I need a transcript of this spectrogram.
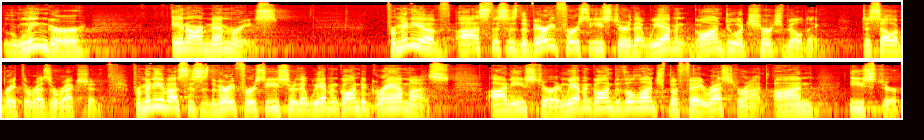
linger in our memories. For many of us, this is the very first Easter that we haven't gone to a church building to celebrate the resurrection. For many of us, this is the very first Easter that we haven't gone to grandma's on Easter, and we haven't gone to the lunch buffet restaurant on Easter.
